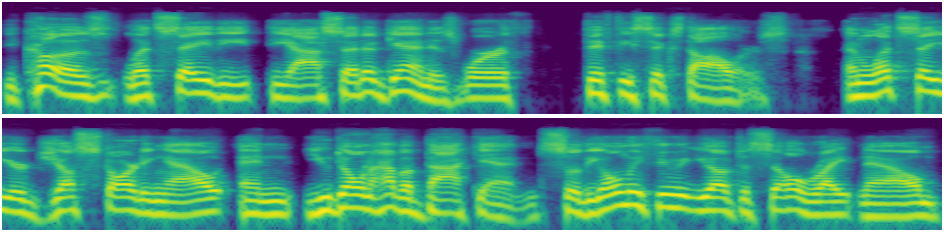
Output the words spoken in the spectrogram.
because let's say the, the asset again is worth $56. And let's say you're just starting out and you don't have a back end. So the only thing that you have to sell right now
